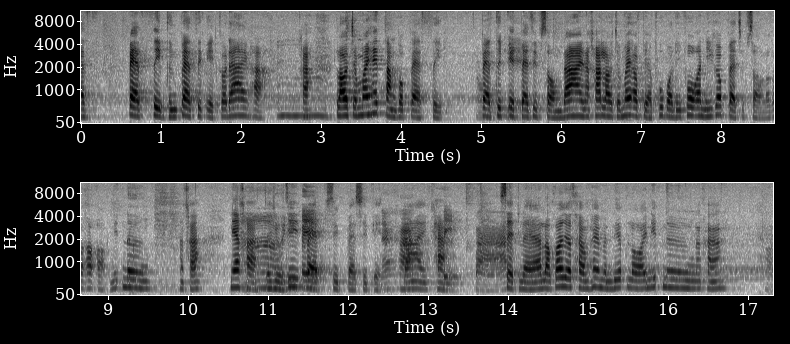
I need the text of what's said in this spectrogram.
8 80ถึง81 ก็ได้ค่ะค่ะ เราจะไม่ให้ต่ำกว่า 80 81 82 ได้นะคะ เราจะไม่เอาเปรียบผู้บริโภคอันนี้ก็ 82 แล้วก็เอาออกนิดนึงนะคะ เนี่ยค่ะอ่าจะอยู่ที่ไม่ได้เป๊ะ80นะคะ81 ได้ค่ะ ปิดฝาเสร็จแล้วเราก็จะทำให้มันเรียบร้อยนิดนึงนะคะค่ะ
